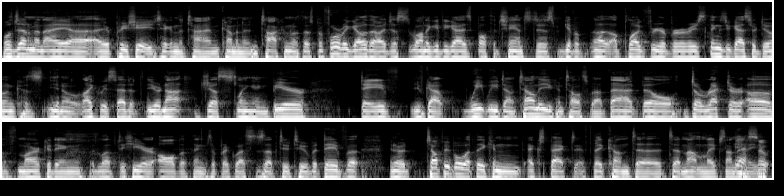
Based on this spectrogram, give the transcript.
Well, gentlemen, I uh, I appreciate you taking the time coming and talking with us. Before we go, though, I just want to give you guys both a chance to just give a, a plug for your breweries, things you guys are doing, because you know, like we said, it, you're not just slinging beer. Dave, you've got Wheat Wheat Don't Tell Me. You can tell us about that. Bill, director of marketing, would love to hear all the things that Brick West is up to too. But Dave, uh, you know, tell people what they can expect if they come to, to Mountain Lakes on Yeah, any. so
